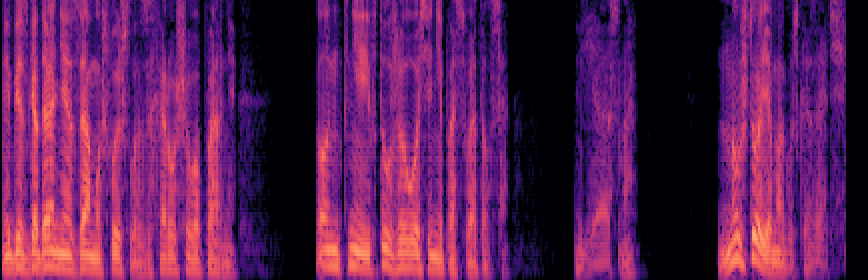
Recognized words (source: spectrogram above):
и без гадания замуж вышла за хорошего парня. Он к ней в ту же осень и посватался. Ясно. Ну, что я могу сказать?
